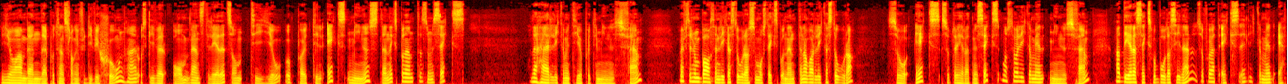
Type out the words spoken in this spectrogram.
Jag använder potenslagen för division här och skriver om vänsterledet som 10 upphöjt till x minus den exponenten som är 6. Och det här är lika med 10 upphöjt till minus 5. Och eftersom basen är lika stora så måste exponenterna vara lika stora. Så x subtraherat med 6 måste vara lika med minus 5. Addera 6 på båda sidor så får jag att x är lika med 1.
